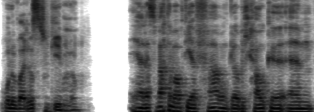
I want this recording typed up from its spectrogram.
ohne weiteres zugeben. Ne? Ja, das macht aber auch die Erfahrung, glaube ich, Hauke. Ähm,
